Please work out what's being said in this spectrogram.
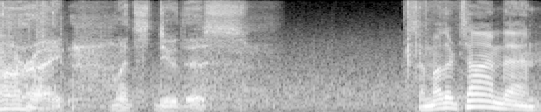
All right, let's do this. Some other time then.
